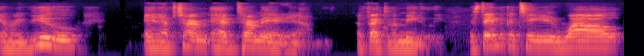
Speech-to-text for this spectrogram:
and review and have, term, have terminated him effective immediately. The statement continued while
